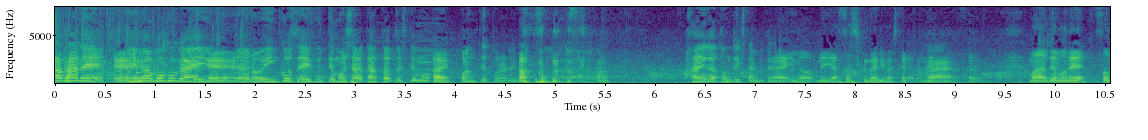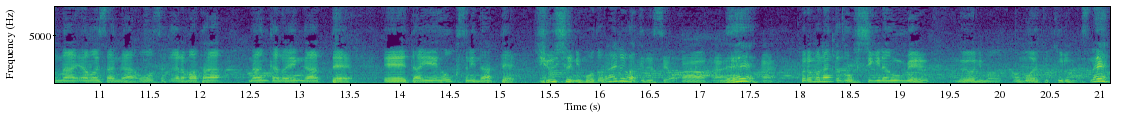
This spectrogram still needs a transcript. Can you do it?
ただね、ええ。今僕が、ええ。あのインコースへ行くってもし当たったとしても、はい。パンって取られる。ハエが飛んできたみたいな、はい、今はね優しくなりましたからね、はい。まあでもねそんな山内さんが大阪からまた何かの縁があって、えー、大英ホークスになって九州に戻られるわけですよ、あはい。ね。え、はい。これもなんかこう不思議な運命のようにも思えてくるんですね。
